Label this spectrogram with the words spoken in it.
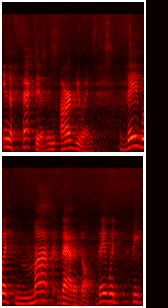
ineffective in arguing, they would mock that adult. They would be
